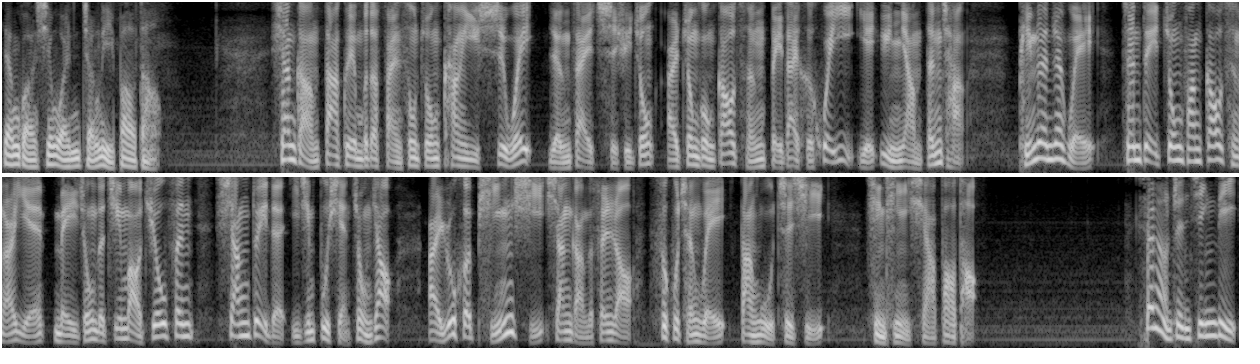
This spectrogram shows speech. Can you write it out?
央广新闻整理报道。香港大规模的反送中抗议示威仍在持续中，而中共高层北戴河会议也酝酿登场。评论认为，针对中方高层而言，美中的经贸纠纷相对的已经不显重要，而如何平息香港的纷扰，似乎成为当务之急。请听以下报道。香港正经历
